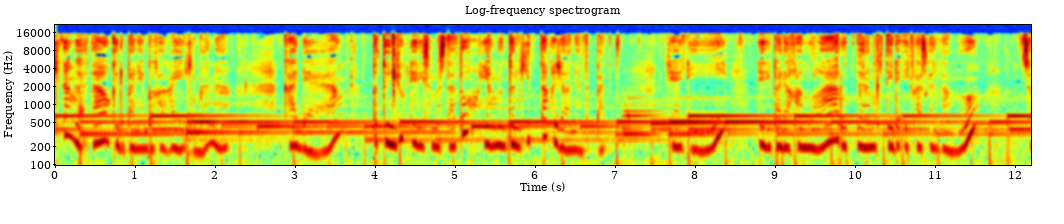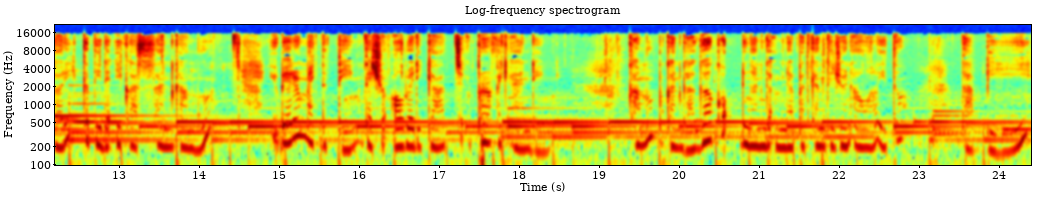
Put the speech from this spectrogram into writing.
Kita nggak tahu ke depannya bakal kayak gimana. Kadang, petunjuk dari semesta tuh yang nuntun kita ke jalan yang tepat dalam ketidakikhlasan kamu, sorry, ketidakikhlasan kamu, you better make the thing that you already got to a perfect ending. Kamu bukan gagal kok dengan gak mendapatkan tujuan awal itu, tapi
